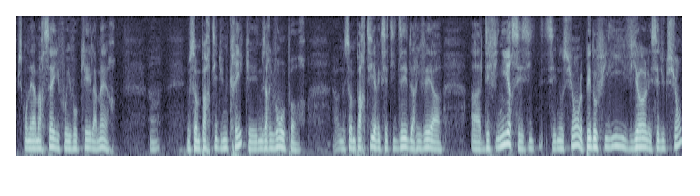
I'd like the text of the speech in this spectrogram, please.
Puisqu'on est à Marseille, il faut évoquer la mer. Hein. Nous sommes partis d'une crique et nous arrivons au port. Nous sommes partis avec cette idée d'arriver à, définir ces, notions, le pédophilie, viol et séduction.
